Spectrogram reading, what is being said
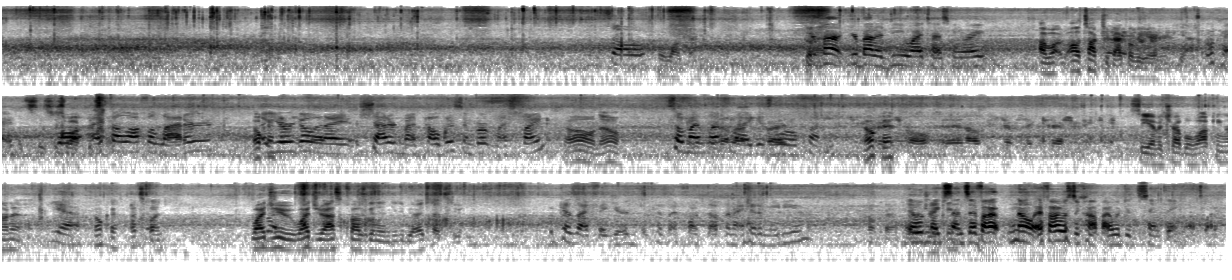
So We'll walk back. Go you're ahead. about you're about to DUI test me, right? I wa- I'll talk to you back over here. Yeah. Okay. Let's, let's just Well, walk this I way. fell off a ladder Okay. a year ago and I shattered my pelvis and broke my spine. Oh, no. So my left leg is a little funny. Okay. So you have a trouble walking on it? Yeah, Okay, that's fine. Why'd you Why'd you ask if I was going to DWI test you? because I figured because I fucked up and I hit a median. Okay. It would make sense if I no if I was a cop I would do the same thing. That's why.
